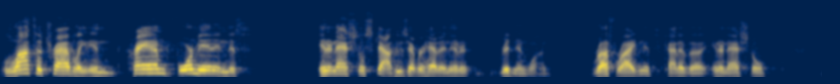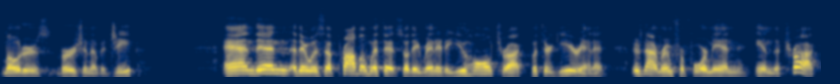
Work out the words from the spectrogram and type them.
lots of traveling and crammed four men in this international scout. Who's ever had an inter- ridden in one? Rough riding. It's kind of an international motors version of a Jeep. And then there was a problem with it, so they rented a U-Haul truck, put their gear in it. There's not room for four men in the truck,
